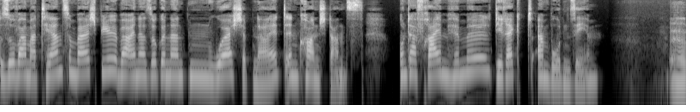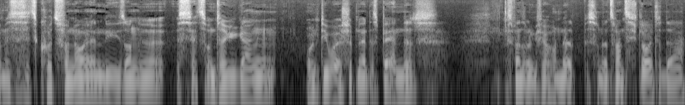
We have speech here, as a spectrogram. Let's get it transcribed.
So war Matern zum Beispiel bei einer sogenannten Worship Night in Konstanz, unter freiem Himmel direkt am Bodensee. Ähm, es ist jetzt kurz vor neun, die Sonne ist jetzt untergegangen und die Worship Night ist beendet. Es waren so ungefähr 100 bis 120 Leute da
